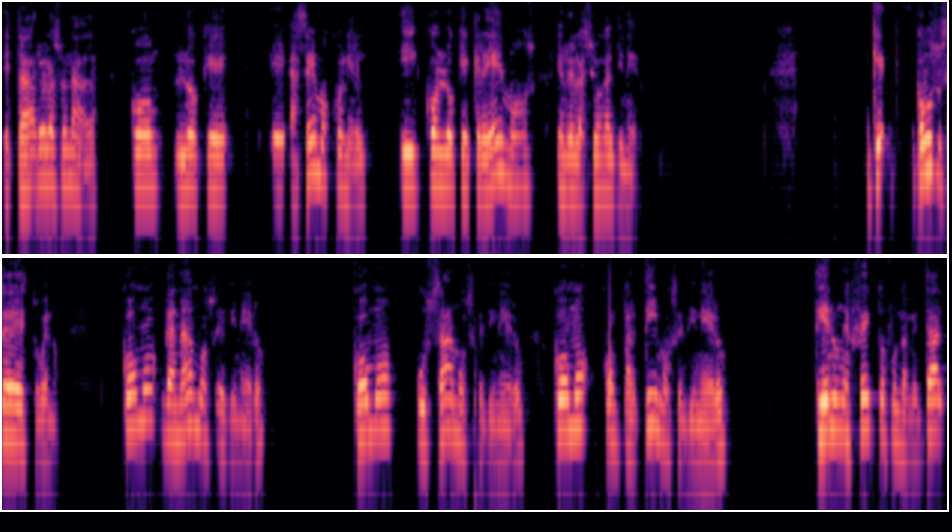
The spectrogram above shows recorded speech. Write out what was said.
está relacionada con lo que eh, hacemos con él y con lo que creemos en relación al dinero. ¿Qué, ¿Cómo sucede esto? Bueno, ¿cómo ganamos el dinero? ¿Cómo usamos el dinero? ¿Cómo compartimos el dinero? Tiene un efecto fundamental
